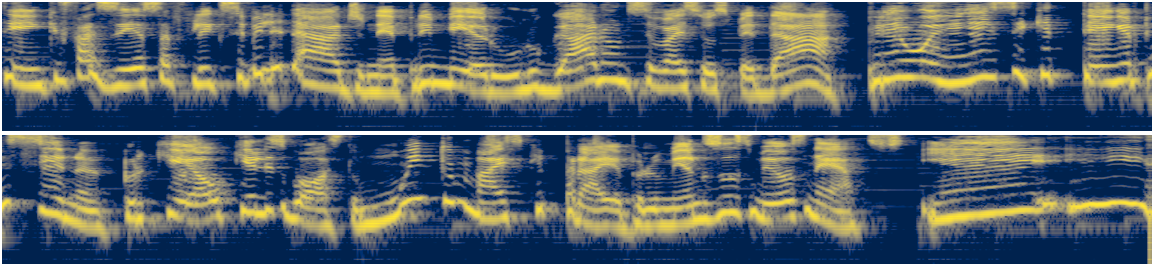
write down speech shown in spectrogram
tem que fazer essa flexibilidade, né? Primeiro, o lugar onde você vai se hospedar, priorize que tenha piscina, porque é o que eles gostam, muito mais que praia, pelo menos os meus netos. E,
